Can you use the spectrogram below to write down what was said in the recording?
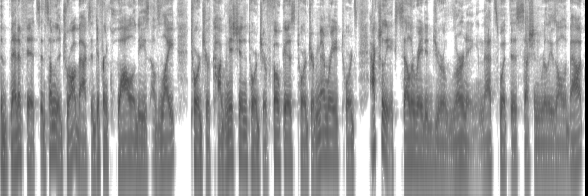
the benefits and some of the drawbacks and different qualities of light towards your cognition, towards your focus, towards your memory, towards actually accelerated your learning. And that's what this session really is all about.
